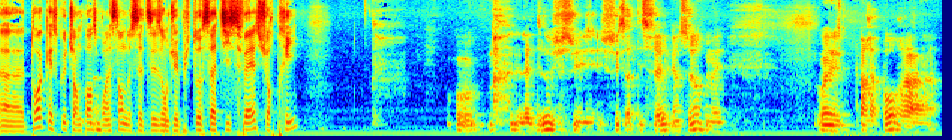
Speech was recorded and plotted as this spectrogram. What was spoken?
Euh, toi, qu'est-ce que tu en penses pour l'instant de cette saison? Tu es plutôt satisfait, surpris? Oh, Les deux, je suis, satisfait, bien sûr, mais ouais, par rapport à,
